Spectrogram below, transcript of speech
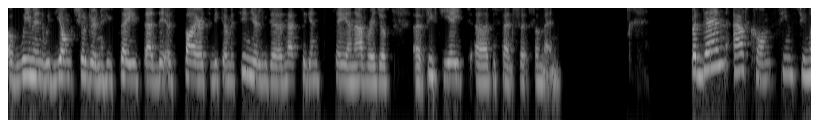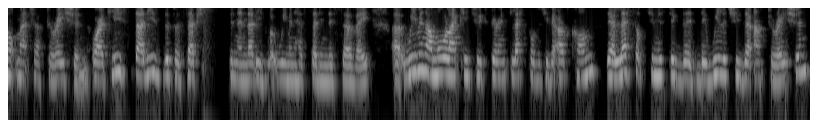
of women with young children who says that they aspire to become a senior leader, and that's against, say, an average of 58 percent for, for men. But then outcomes seems to not match aspiration, or at least that is the perception and that is what women have said in this survey. Uh, women are more likely to experience less positive outcomes. They're less optimistic that they will achieve their aspiration,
